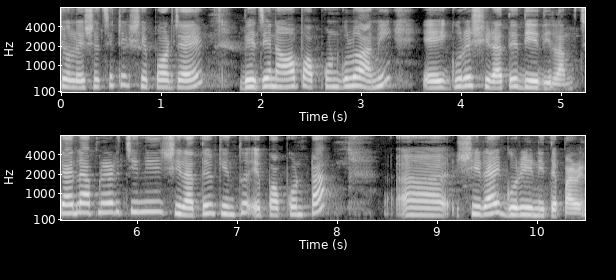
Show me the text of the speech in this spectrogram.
চলে এসেছে, ঠিক সে পর্যায়ে ভেজে নেওয়া পপকর্নগুলো আমি এই গুড়ের শিরাতে দিয়ে দিলাম। চাইলে আপনারা চিনি শিরাতেও কিন্তু এই পপকর্নটা শিরায় গড়িয়ে নিতে পারেন,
